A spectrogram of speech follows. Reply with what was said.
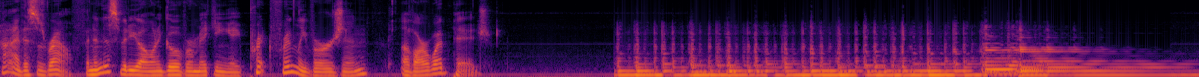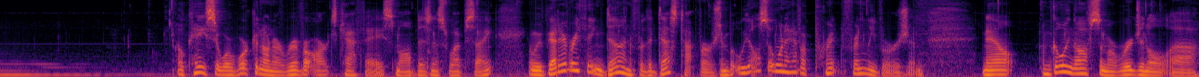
Hi, this is Ralph, and in this video I want to go over making a print-friendly version of our web page. Okay, so we're working on our River Arts Cafe small business website, and we've got everything done for the desktop version, but we also want to have a print-friendly version. Now, I'm going off some original uh,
